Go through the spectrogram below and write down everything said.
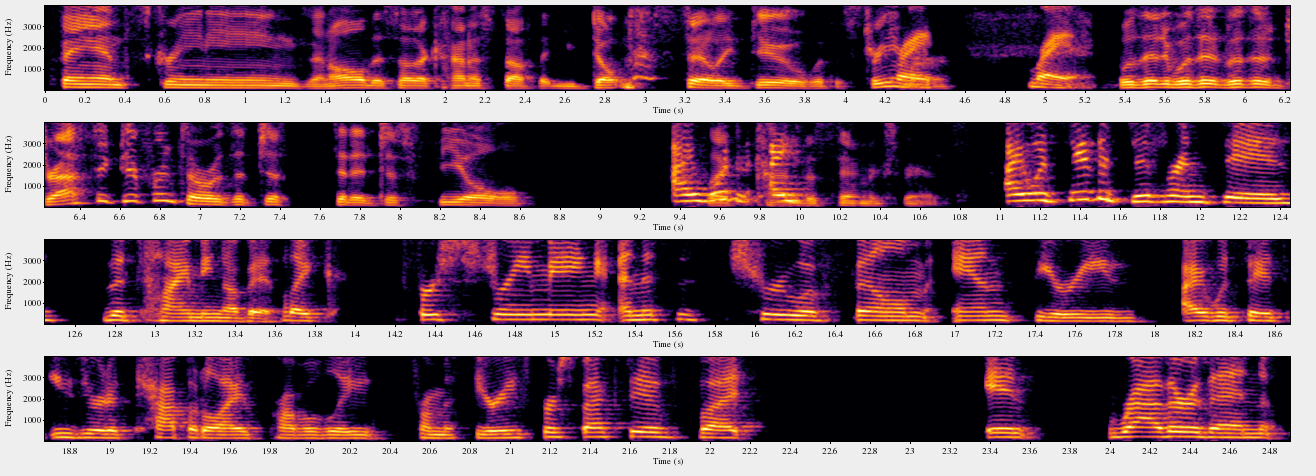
fan screenings and all this other kind of stuff that you don't necessarily do with a streamer Right. Right. was it was it was it a drastic difference or was it just did it just feel I wouldn't kind I of the same experience I would say the difference is the timing of it. Like for streaming, and this is true of film and series, I would say it's easier to capitalize probably from a series perspective, but in rather than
